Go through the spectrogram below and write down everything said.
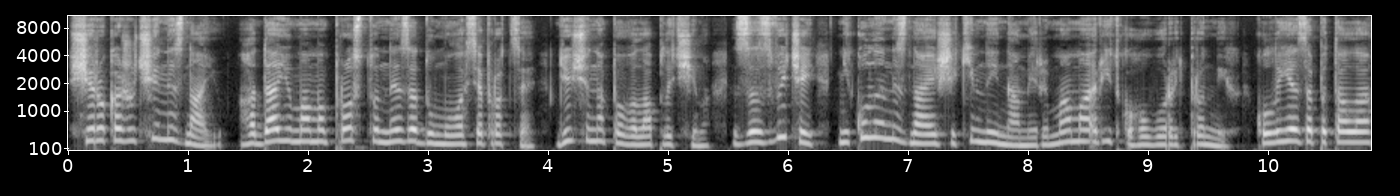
Щиро кажучи, не знаю. Гадаю, мама просто не задумалася про це. Дівчина повела плечима. Зазвичай ніколи не знаєш, які в неї наміри. Мама рідко говорить про них. Коли я запитала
